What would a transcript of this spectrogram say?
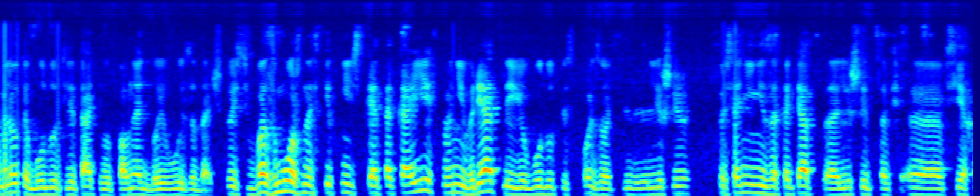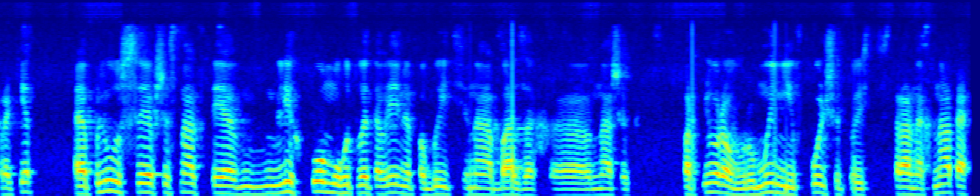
самолеты будут летать и выполнять боевую задачу. То есть возможность техническая такая есть, но они вряд ли ее будут использовать, лиши, то есть они не захотят лишиться всех ракет, Плюс F-16 м, легко могут в это время побыть на базах э, наших партнеров в Румынии, в Польше, то есть в странах НАТО,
